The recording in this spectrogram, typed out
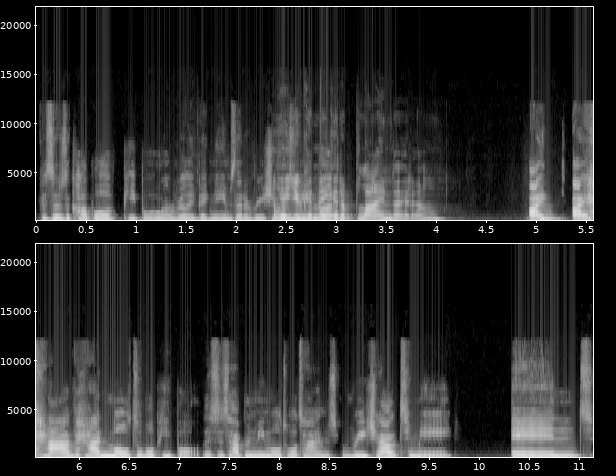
because there's a couple of people who are really big names that have reached out yeah, to you me. can make it a blind item. I I have had multiple people. This has happened to me multiple times. Reach out to me, and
